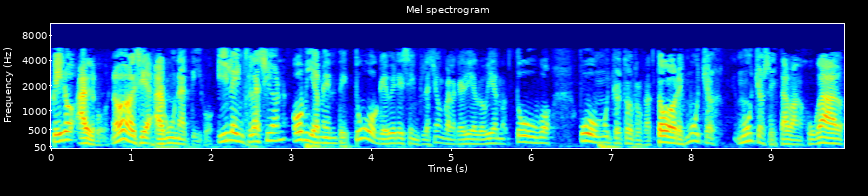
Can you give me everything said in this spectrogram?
Pero algo, ¿no? Decía, algún activo. Y la inflación, obviamente, tuvo que ver esa inflación con la caída del gobierno, tuvo, hubo muchos otros factores, muchos, muchos estaban jugados,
